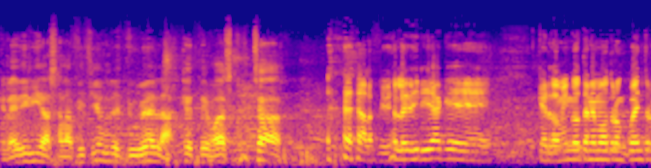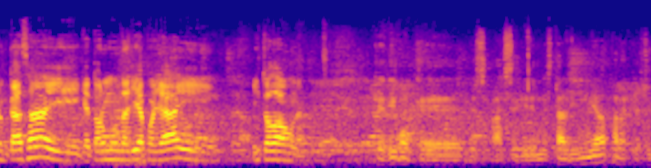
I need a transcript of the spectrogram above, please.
¿Qué le dirías a la afición de Tudela que te va a escuchar? a la afición le diría que, que, el domingo tenemos otro encuentro en casa y que todo el mundo allí apoyar y, y todo a una. Te digo que pues, a seguir en esta línea para que su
